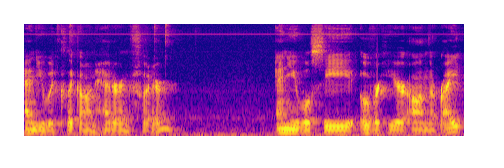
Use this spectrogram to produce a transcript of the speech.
and you would click on header and footer and you will see over here on the right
